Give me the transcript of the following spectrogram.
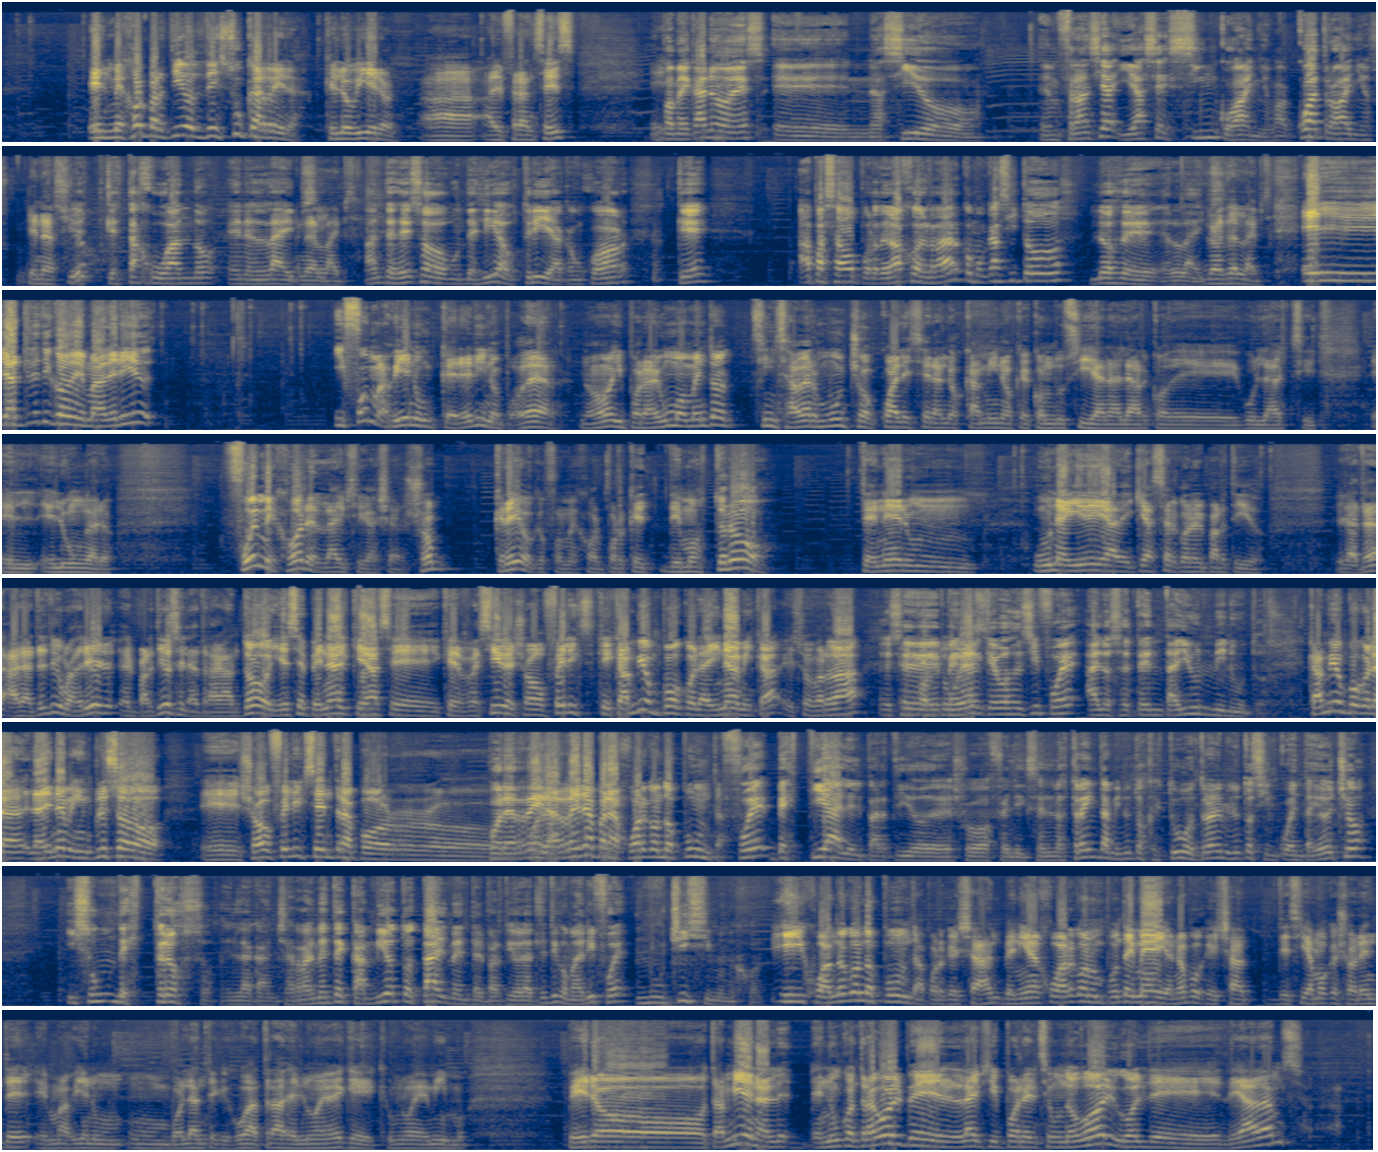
el mejor partido de su carrera, que lo vieron a- al francés. Eh, Upamecano es eh, nacido en Francia y hace 5 años, 4 años ¿Que nació? que, está jugando en el Leipzig. En el Leipzig. Antes de eso, Bundesliga austríaca, un jugador que ha pasado por debajo del radar como casi todos los del Leipzig. Los del Leipzig. El Atlético de Madrid. Y fue más bien un querer y no poder, ¿no? Y por algún momento, sin saber mucho cuáles eran los caminos que conducían al arco de Gulaxi, el, el húngaro. Fue mejor el Leipzig ayer. Yo creo que fue mejor, porque demostró tener un- una idea de qué hacer con el partido. El At- al Atlético de Madrid el partido se le atragantó y ese penal que hace que recibe Joao Félix, que cambió un poco la dinámica, eso es verdad. Ese penal que vos decís fue a los 71 minutos. Cambió un poco la, la dinámica. Incluso eh, Joao Félix entra por, Por Herrera. para jugar con dos puntas. Fue bestial el partido de Joao Félix. En los 30 minutos que estuvo, entró en el minuto 58, hizo un destrozo en la cancha. Realmente cambió totalmente el partido. El Atlético de Madrid fue muchísimo mejor. Y jugando con dos puntas, porque ya venía a jugar con un punta y medio, ¿no? Porque ya decíamos que Llorente es más bien un, un volante que juega atrás del 9 que, que un 9 mismo. Pero también al- en un contragolpe, el Leipzig pone el segundo gol, gol de, de Adams.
